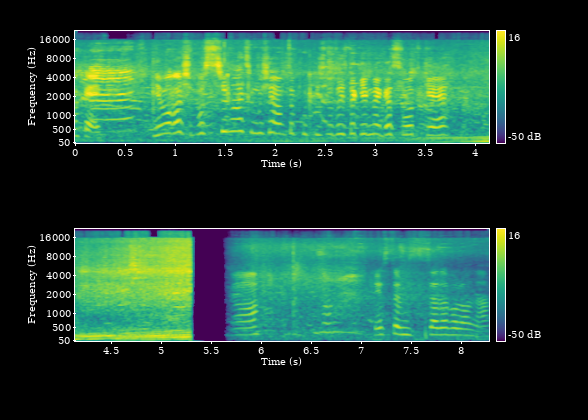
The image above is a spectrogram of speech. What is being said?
Okej. Nie mogłam się powstrzymać i musiałam to kupić, bo to jest takie mega słodkie. No. Jestem zadowolona.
